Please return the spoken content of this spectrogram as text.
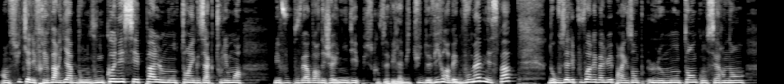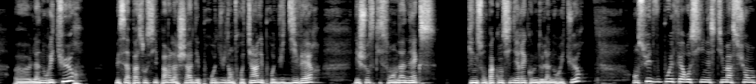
Ensuite il y a des frais variables dont vous ne connaissez pas le montant exact tous les mois, mais vous pouvez avoir déjà une idée puisque vous avez l'habitude de vivre avec vous-même, n'est-ce pas? Donc vous allez pouvoir évaluer par exemple le montant concernant euh, la nourriture, mais ça passe aussi par l'achat des produits d'entretien, les produits divers, les choses qui sont en annexe, qui ne sont pas considérés comme de la nourriture. Ensuite, vous pouvez faire aussi une estimation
